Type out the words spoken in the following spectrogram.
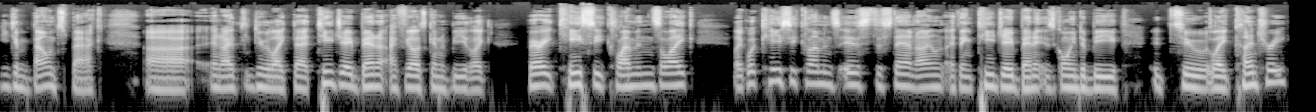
he can bounce back. Uh, and I do like that. TJ Bennett, I feel it's going to be like very Casey Clemens like. Like what Casey Clemens is to Staten Island, I think TJ Bennett is going to be to Lake Country.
